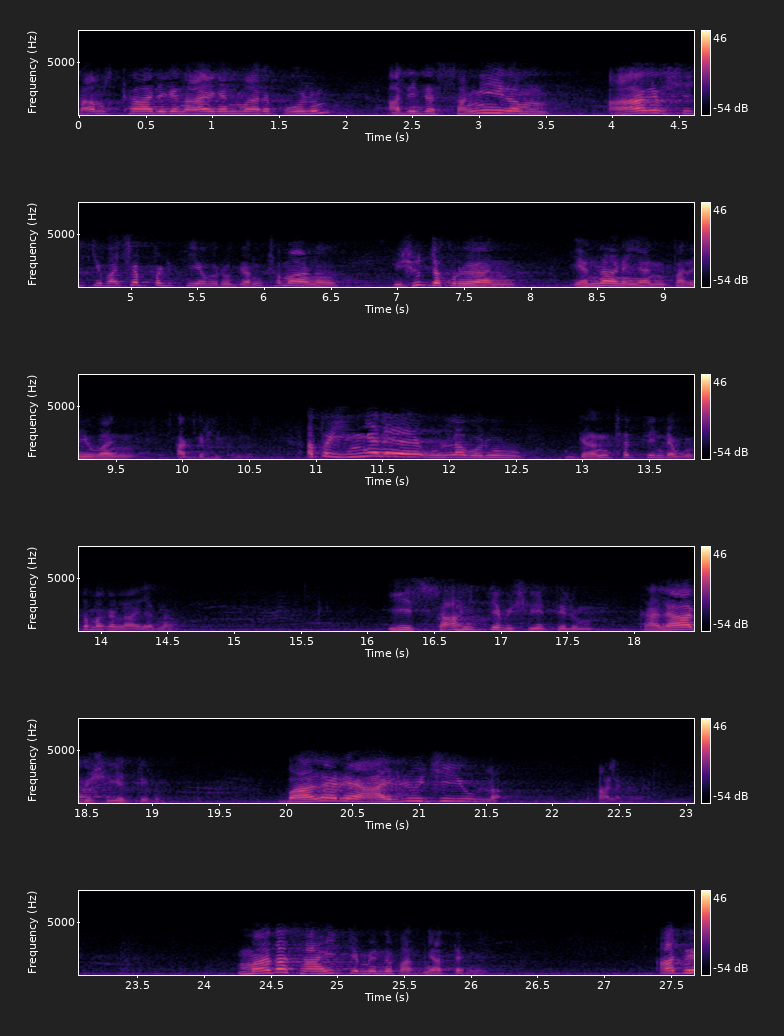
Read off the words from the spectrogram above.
സാംസ്കാരിക നായകന്മാരെ പോലും അതിന്റെ സംഗീതം ആകർഷിച്ച് വശപ്പെടുത്തിയ ഒരു ഗ്രന്ഥമാണ് വിശുദ്ധ ഖുർആൻ എന്നാണ് ഞാൻ പറയുവാൻ ആഗ്രഹിക്കുന്നത്. അപ്പൊ ഇങ്ങനെ ഉള്ള ഒരു ഗ്രന്ഥത്തിന്റെ ഉടമകളായ നാം ഈ സാഹിത്യ വിഷയത്തിലും കലാവിഷയത്തിലും വളരെ അരുചിയുള്ള ആളുകൾ മതസാഹിത്യം എന്ന് പറഞ്ഞാൽ തന്നെ അത്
